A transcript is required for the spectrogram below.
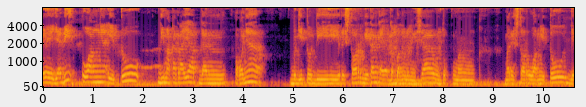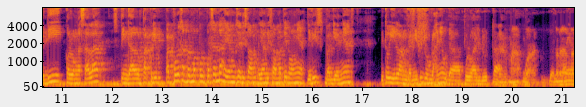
Eh, jadi uangnya itu dimakan rayap dan pokoknya begitu di restore dia kan kayak ke Bank Indonesia untuk meng merestore uang itu. Jadi kalau nggak salah tinggal 40 40 sampai 50 persen dah yang bisa diselam, yang diselamatin uangnya. Jadi sebagiannya itu hilang dan itu jumlahnya udah puluhan juta. Dan ma- waduh. Udah Ternyata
